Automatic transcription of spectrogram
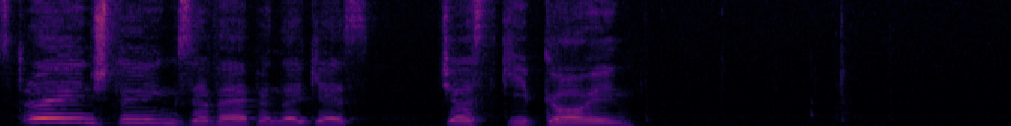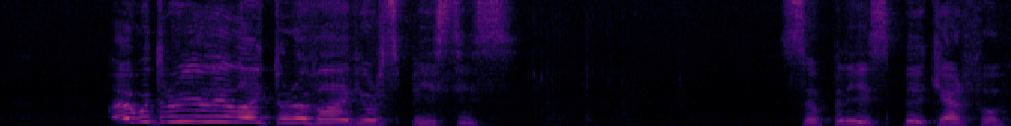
Strange things have happened, I guess. Just keep going. I would really like to revive your species. So please, be careful.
